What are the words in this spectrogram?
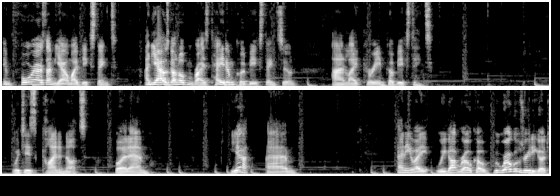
In four hours time, Yao might be extinct. And Yao's gone up in price. Tatum could be extinct soon. And like Kareem could be extinct. Which is kind of nuts. But um yeah. Um anyway, we got Rocco. Who Rocco's really good.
